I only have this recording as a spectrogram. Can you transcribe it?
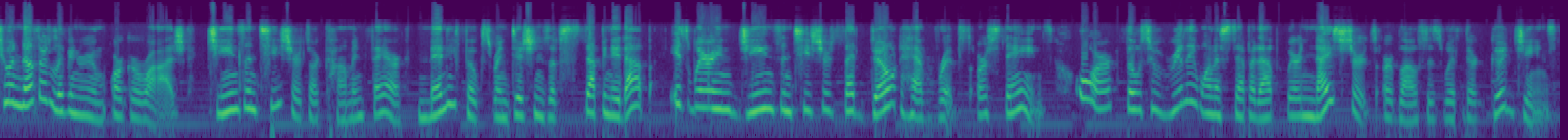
to another living room or garage. Jeans and t shirts are common fare. Many folks' renditions of stepping it up is wearing jeans and t shirts that don't have rips or stains. Or those who really want to step it up wear nice shirts or blouses with their good jeans.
